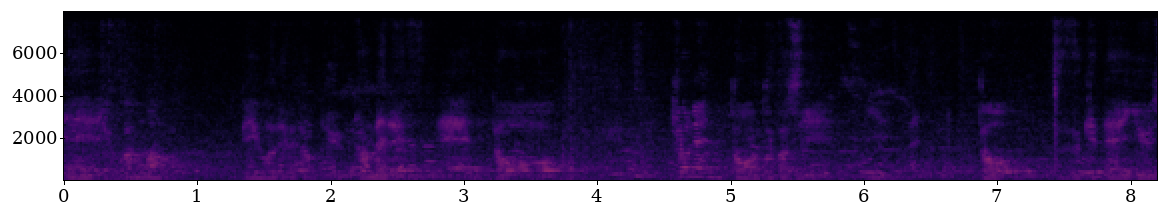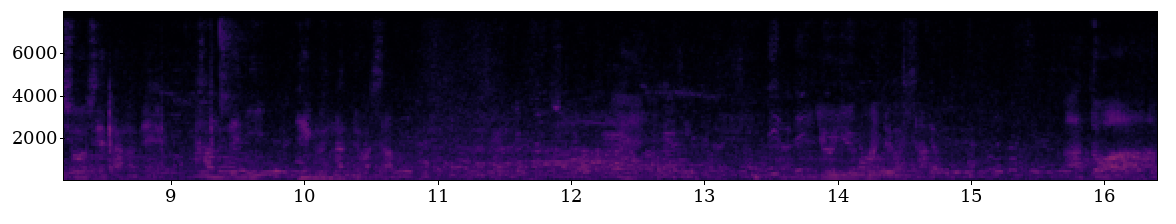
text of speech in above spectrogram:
えー、横浜ベイホテル特急亀ですえー、っと去年と一昨年と続けて優勝してたので完全に天狗になってました、はい、余裕こいてましたあとは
